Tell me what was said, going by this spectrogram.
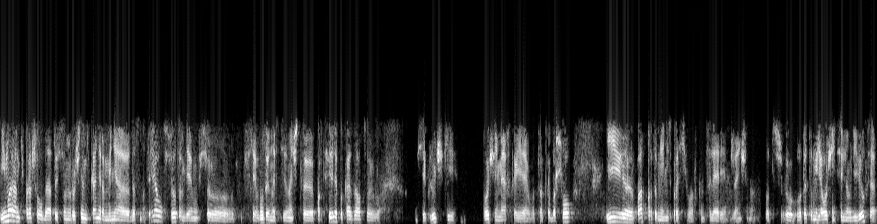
Мимо рамки прошел, да. То есть он ручным сканером меня досмотрел, все, там я ему все, все внутренности, значит, э, портфеля показал своего, все ключики. Очень мягко я его так обошел. И э, паспорт у меня не спросила в канцелярии женщина. Вот, вот этому я очень сильно удивился.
